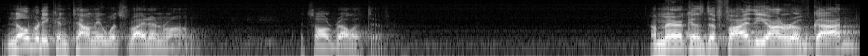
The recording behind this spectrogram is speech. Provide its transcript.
Nobody can tell me what's right and wrong. It's all relative. Americans defy the honor of God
